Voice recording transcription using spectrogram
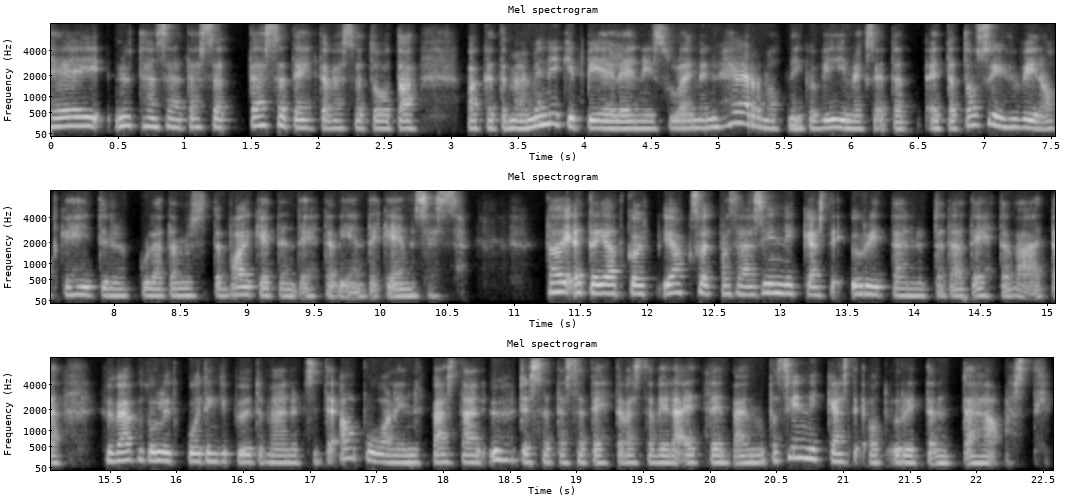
hei, nythän sä tässä, tässä tehtävässä, tuota, vaikka tämä menikin pieleen, niin sulla ei mennyt hermot niin viimeksi, että, että tosi hyvin olet kehittynyt kyllä tämmöisten vaikeiden tehtävien tekemisessä. Tai että jatkoit, jaksoitpa sä sinnikkäästi yrittää nyt tätä tehtävää, että hyvä kun tulit kuitenkin pyytämään nyt sitten apua, niin nyt päästään yhdessä tässä tehtävässä vielä eteenpäin, mutta sinnikkäästi olet yrittänyt tähän asti.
